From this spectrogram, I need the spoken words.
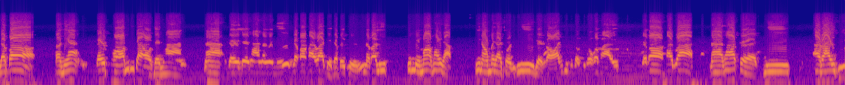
แล้วก็ตอนเนี้ย ได้พร้อมที่จะออกเดินทางนะฮะโดยเดินทางกันวันนี้ แล้วก็คาดว่าเดี๋ยวจะไปถึง แล้วก็รีบขึ้นไปมอบให้กับพี่น้องประชาชนที่เดือดร้อนที่ประสบอุทกภัย แล้วก็คาดว่านะถ้าเกิดมีอะไรที่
